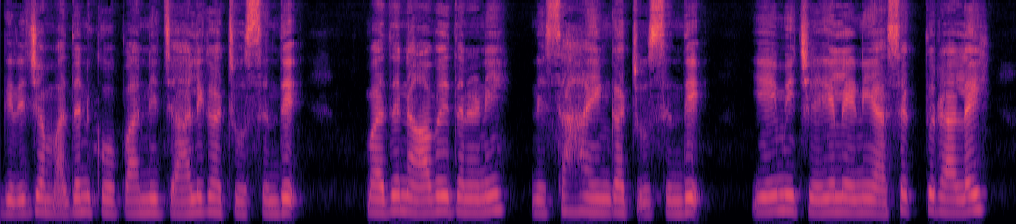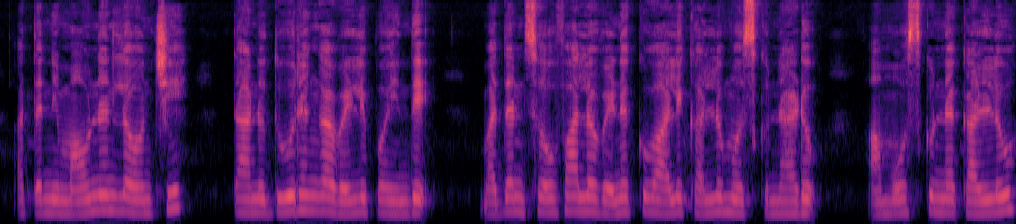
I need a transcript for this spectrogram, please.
గిరిజ మదన్ కోపాన్ని జాలిగా చూసింది. మదన్ ఆవేదనని నిస్సహాయంగా చూసింది. ఏమీ చేయలేని అసక్తురాలై అతన్ని మౌనంలో ఉంచి తాను దూరంగా వెళ్ళిపోయింది. మదన్ సోఫాలో వెనక్కు వాలి కళ్ళు మూసుకున్నాడు. ఆ మూసుకున్న కళ్ళు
